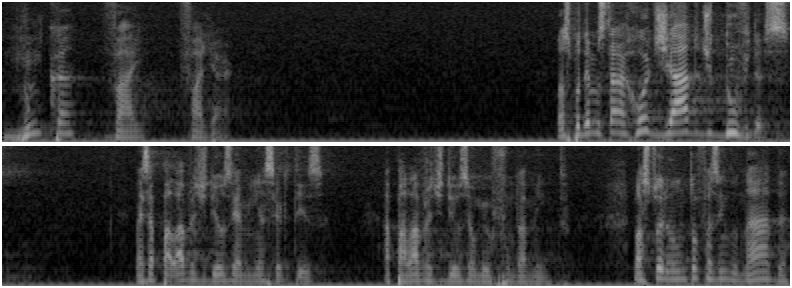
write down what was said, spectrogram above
nunca vai falhar. Nós podemos estar rodeados de dúvidas, mas a palavra de Deus é a minha certeza, a palavra de Deus é o meu fundamento. Pastor, eu não estou fazendo nada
